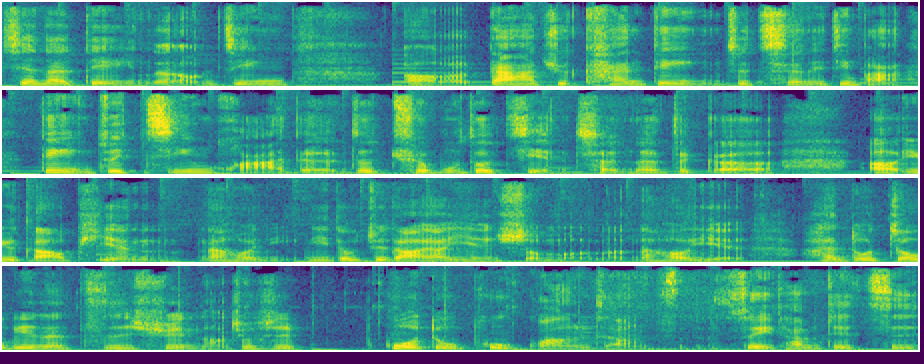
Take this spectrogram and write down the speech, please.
现在电影呢，已经呃，大家去看电影之前，已经把电影最精华的都全部都剪成了这个呃预告片，然后你你都知道要演什么了，然后也很多周边的资讯呢，就是过度曝光这样子，所以他们这次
